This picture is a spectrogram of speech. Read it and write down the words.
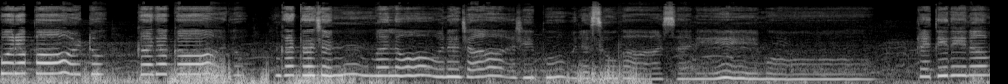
పొరపాటు కథ కాదు గత జన్మలో. ప్రతిదినం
